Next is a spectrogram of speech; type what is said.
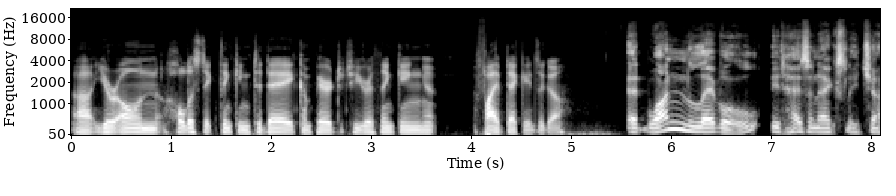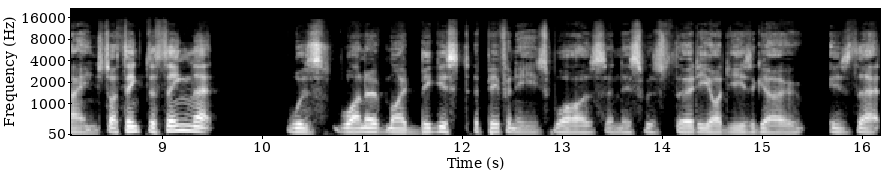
uh, your own holistic thinking today compared to, to your thinking five decades ago? At one level, it hasn't actually changed. I think the thing that was one of my biggest epiphanies was, and this was 30 odd years ago, is that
